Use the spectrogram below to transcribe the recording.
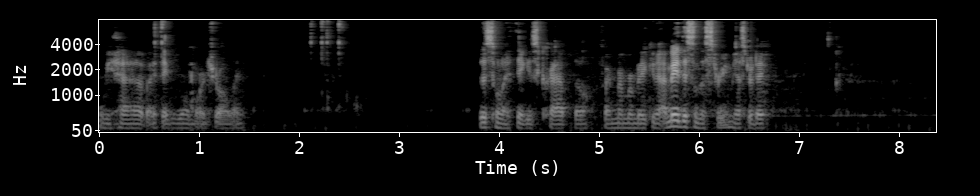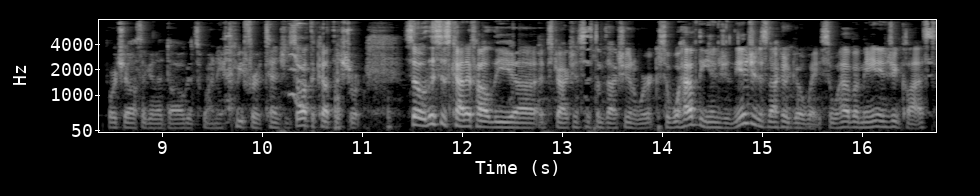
we have I think one more drawing. This one I think is crap though. If I remember making it, I made this on the stream yesterday. Fortunately, I also got a dog that's whining at me for attention, so I have to cut this short. So this is kind of how the uh, abstraction system is actually going to work. So we'll have the engine. The engine is not going to go away. So we'll have a main engine class.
